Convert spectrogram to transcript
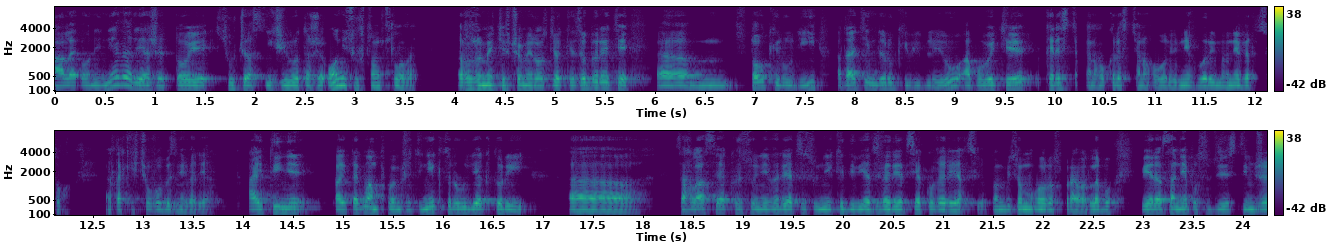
Ale oni neveria, že to je súčasť ich života, že oni sú v tom slove. Rozumiete, v čom je rozdiel? Keď zoberiete um, stovky ľudí a dáte im do ruky Bibliu a poviete kresťanov, o kresťanov hovorím, nehovorím o nevercoch, a takých, čo vôbec neveria. Aj, tí ne, aj tak vám poviem, že tí niektorí ľudia, ktorí uh, sa hlásia, ako že sú neveriaci, sú niekedy viac veriaci ako veriaci. O tom by som mohol rozprávať, lebo viera sa neposudzuje s tým, že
